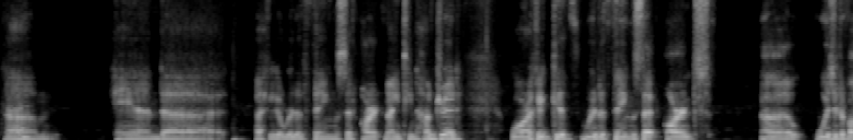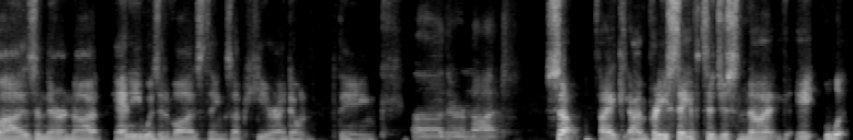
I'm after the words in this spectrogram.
Okay. um and uh i could get rid of things that aren't 1900 or i could get rid of things that aren't uh wizard of oz and there are not any wizard of oz things up here i don't think. Uh, they're not. so I, i'm pretty safe to just not it, what,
